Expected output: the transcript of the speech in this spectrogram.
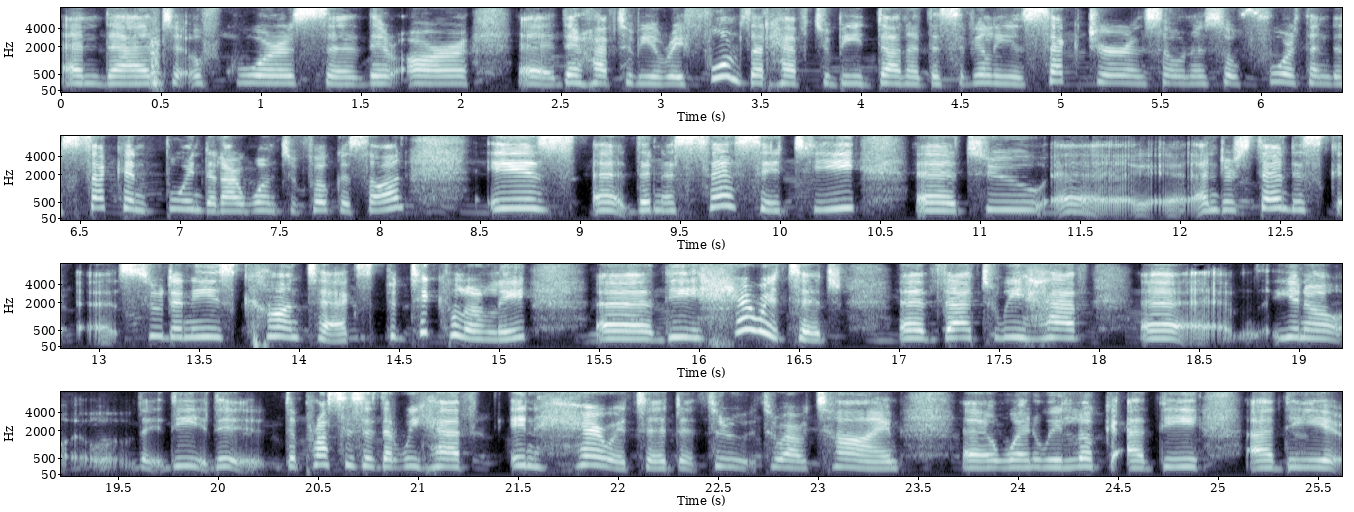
and that of course uh, there are uh, there have to be reforms that have to be done at the civilian sector and so on and so forth. And the second point that i want to focus on is uh, the necessity uh, to uh, understand this sudanese context particularly the heritage that we have you know the, the, the, processes that we have inherited through throughout time uh, when we look at the uh, the,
